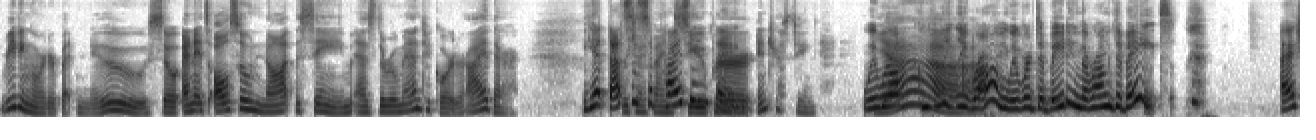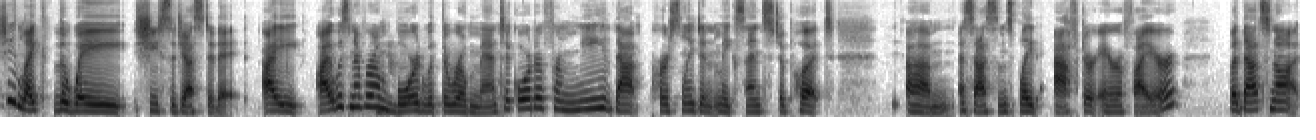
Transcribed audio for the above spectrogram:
reading order, but no. So, and it's also not the same as the romantic order either. Yet that's a surprising super thing. interesting. We were yeah. completely wrong. We were debating the wrong debate. I actually like the way she suggested it. I I was never on mm-hmm. board with the romantic order. For me, that personally didn't make sense to put um, Assassin's Blade after Heir of Fire, but that's not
